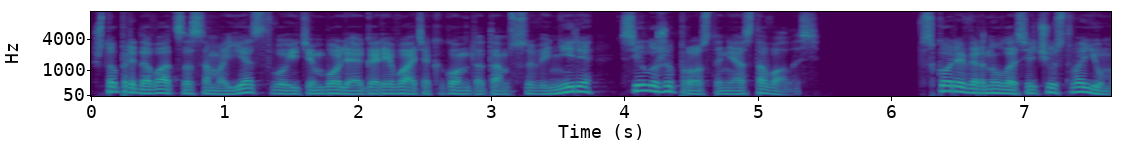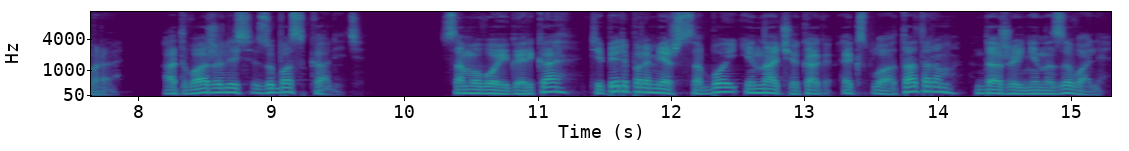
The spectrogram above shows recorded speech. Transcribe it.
что предаваться самоедству и тем более горевать о каком-то там сувенире сил уже просто не оставалось. Вскоре вернулось и чувство юмора. Отважились зубоскалить. Самого Игорька теперь промеж собой иначе как эксплуататором даже и не называли.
